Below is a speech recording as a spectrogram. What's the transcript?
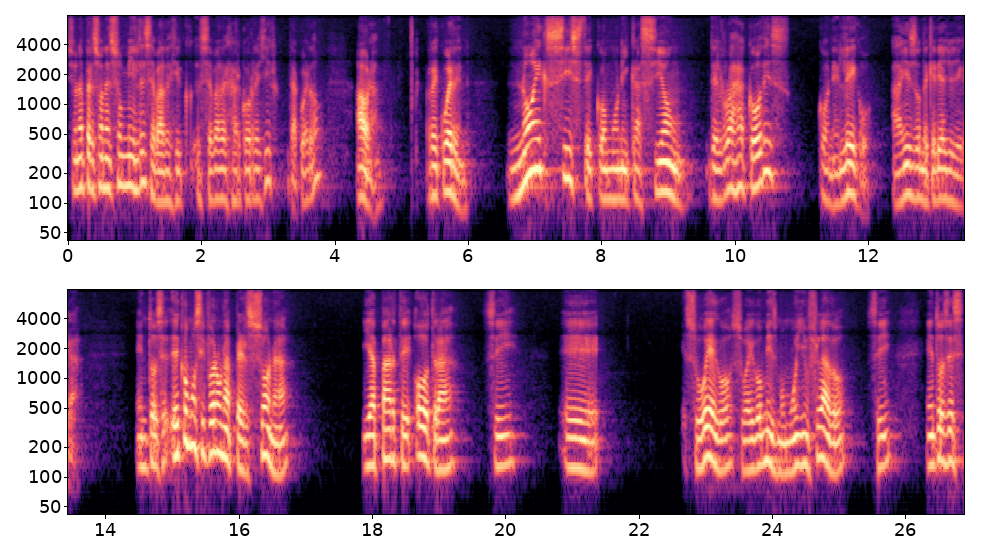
si una persona es humilde, se va a, se va a dejar corregir, ¿de acuerdo? Ahora, recuerden, no existe comunicación del Raja Codes con el ego. Ahí es donde quería yo llegar. Entonces, es como si fuera una persona y aparte otra, ¿sí? Eh, su ego, su ego mismo muy inflado, ¿sí? Entonces,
